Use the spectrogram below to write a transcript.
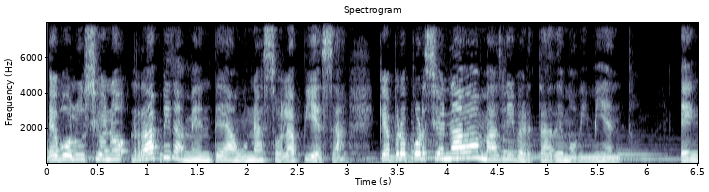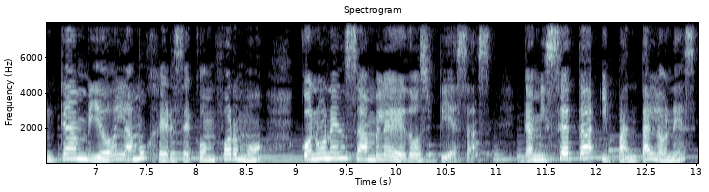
evolucionó rápidamente a una sola pieza que proporcionaba más libertad de movimiento. En cambio, la mujer se conformó con un ensamble de dos piezas, camiseta y pantalones,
